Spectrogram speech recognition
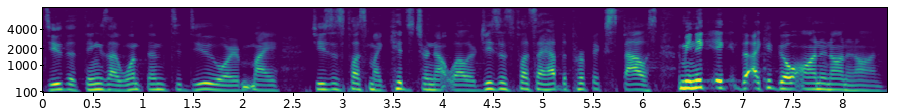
do the things I want them to do, or my Jesus plus my kids turn out well, or Jesus plus I have the perfect spouse. I mean, it, it, I could go on and on and on.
